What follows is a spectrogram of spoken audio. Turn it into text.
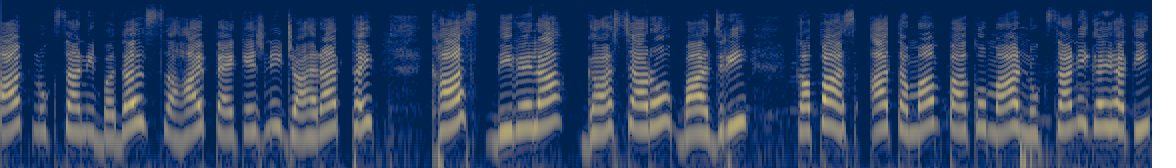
પાક નુકસાની બદલ સહાય પેકેજની જાહેરાત થઈ. ખાસ દિવેલા, ઘાસચારો, બાજરી, કપાસ આ તમામ પાકોમાં નુકસાની ગઈ હતી.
